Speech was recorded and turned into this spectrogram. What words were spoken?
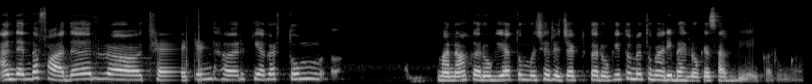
And then the father threatened her कि अगर तुम मना करोगी या तुम मुझे रिजेक्ट करोगी तो मैं तुम्हारी बहनों के साथ भी यही करूँगा।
